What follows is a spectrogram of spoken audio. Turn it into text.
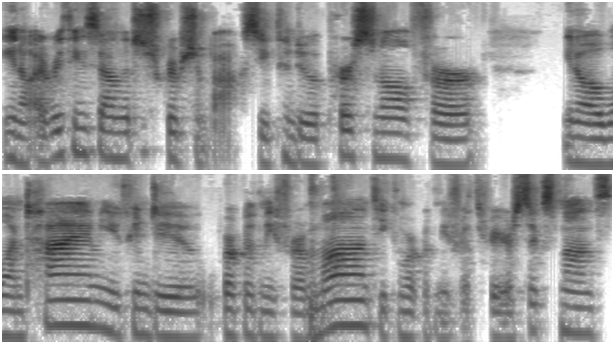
you know, everything's down in the description box. You can do a personal for, you know, a one time. You can do work with me for a month. You can work with me for three or six months.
